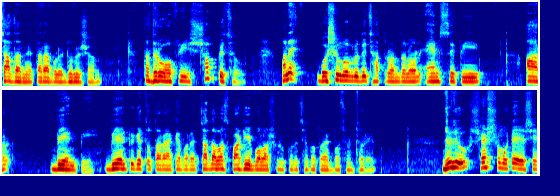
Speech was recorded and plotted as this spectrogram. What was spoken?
চাঁদা নেয়, তারা বলে ডোনেশন তাদের অফিস সব কিছু মানে বৈষম্য বিরোধী ছাত্র আন্দোলন এনসিপি আর বিএনপি বিএনপিকে তো তারা একেবারে চাঁদাবাজ পার্টি বলা শুরু করেছে গত এক বছর ধরে। যদিও শেষ সময়টা এসে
